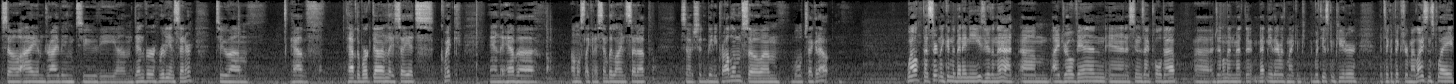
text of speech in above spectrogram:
So I am driving to the um, Denver Rivian Center to um, have have the work done. They say it's quick, and they have a almost like an assembly line set up, so it shouldn't be any problem. So um, we'll check it out. Well, that certainly couldn't have been any easier than that. Um, I drove in, and as soon as I pulled up, uh, a gentleman met there, met me there with my with his computer. They took a picture of my license plate,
